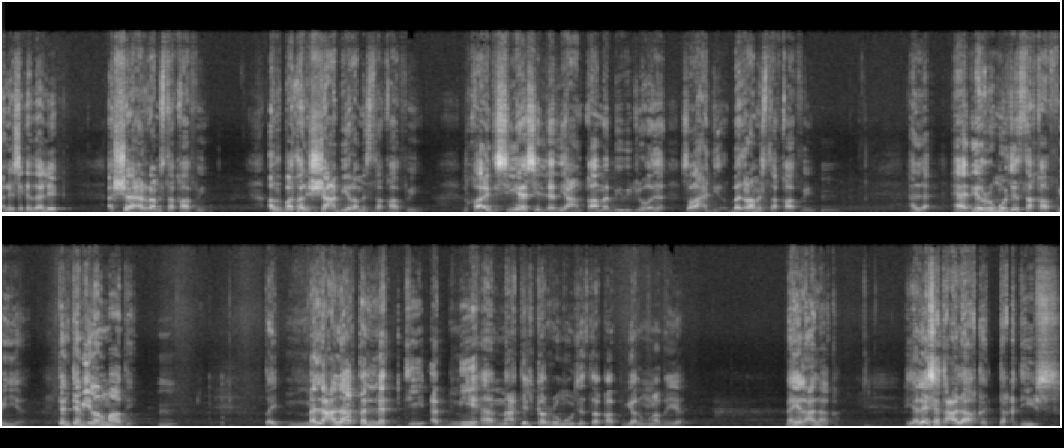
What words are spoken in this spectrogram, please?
أليس كذلك؟ الشاعر رمز ثقافي البطل الشعبي رمز ثقافي القائد السياسي الذي قام بوجوه صلاح الدين رمز ثقافي. هلا هذه الرموز الثقافية تنتمي إلى الماضي. طيب ما العلاقة التي أبنيها مع تلك الرموز الثقافية الماضية؟ ما هي العلاقة؟ هي ليست علاقة تقديس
